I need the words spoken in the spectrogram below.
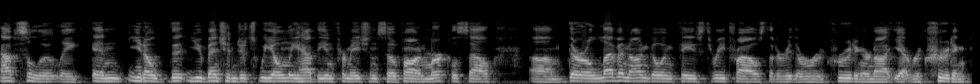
Absolutely, and you know, the, you mentioned just we only have the information so far on Merkel cell. Um, there are 11 ongoing phase three trials that are either recruiting or not yet recruiting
